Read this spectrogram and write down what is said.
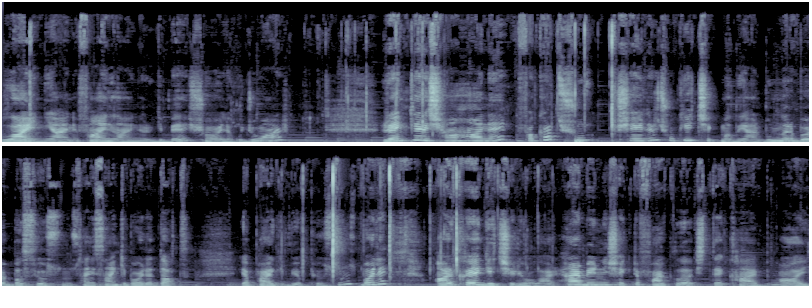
line yani fine liner gibi şöyle ucu var. Renkleri şahane fakat şu şeyleri çok iyi çıkmadı yani bunları böyle basıyorsunuz. Hani sanki böyle dot yapar gibi yapıyorsunuz. Böyle arkaya geçiriyorlar. Her birinin şekli farklı. İşte kalp, ay,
